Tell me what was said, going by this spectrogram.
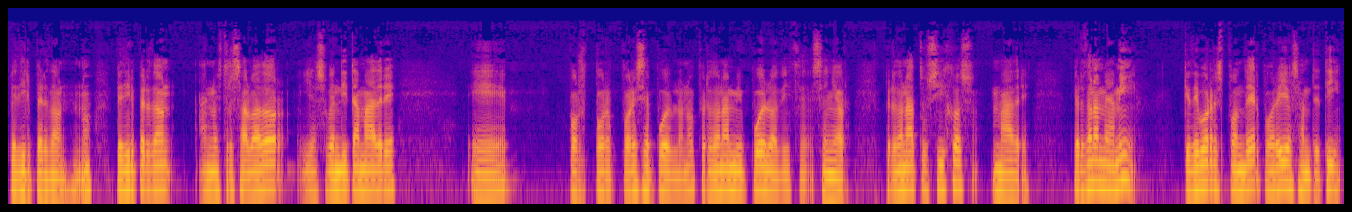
pedir perdón, ¿no? Pedir perdón a nuestro Salvador y a su bendita Madre eh, por, por, por ese pueblo, ¿no? Perdona a mi pueblo, dice Señor. Perdona a tus hijos, Madre. Perdóname a mí, que debo responder por ellos ante ti.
